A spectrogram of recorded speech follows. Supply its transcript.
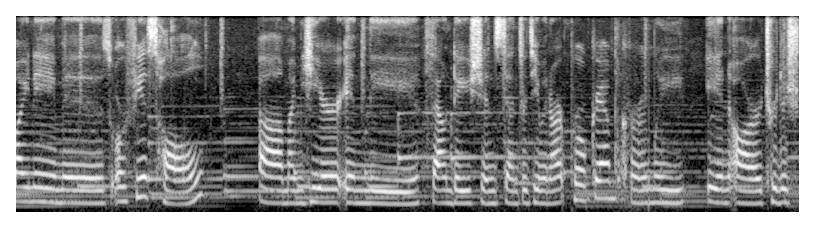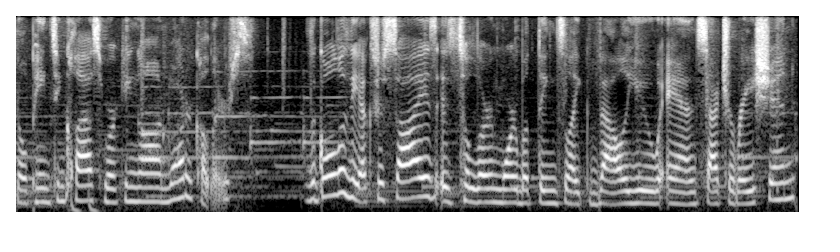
My name is Orpheus Hall. Um, I'm here in the Foundation's Entertainment Art program, currently in our traditional painting class working on watercolors. The goal of the exercise is to learn more about things like value and saturation,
